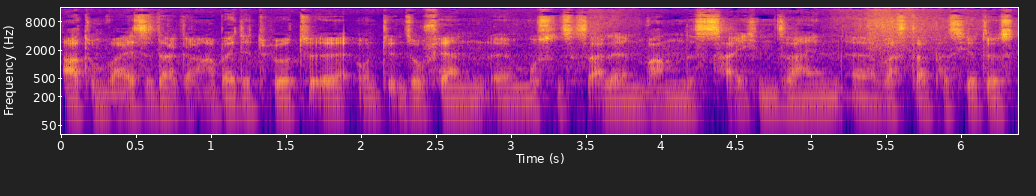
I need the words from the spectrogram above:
Art und Weise da gearbeitet wird. Äh, und insofern äh, muss uns das alle ein warnendes Zeichen sein, äh, was da passiert ist.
